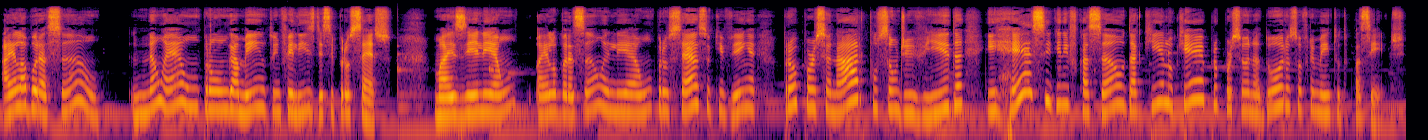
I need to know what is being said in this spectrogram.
a elaboração não é um prolongamento infeliz desse processo, mas ele é um a elaboração ele é um processo que venha proporcionar pulsão de vida e ressignificação daquilo que proporciona dor ou sofrimento do paciente,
